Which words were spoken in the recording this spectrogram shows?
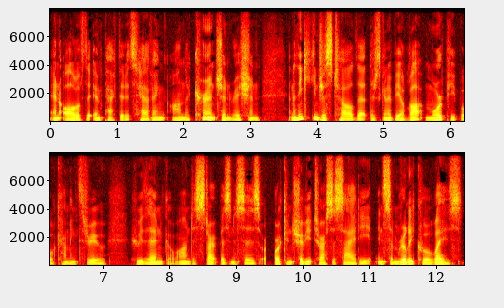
and all of the impact that it's having on the current generation and I think you can just tell that there's going to be a lot more people coming through who then go on to start businesses or, or, contribute to our society in some really cool ways.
